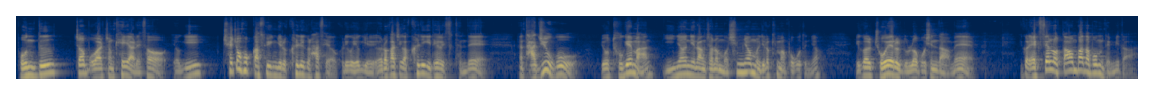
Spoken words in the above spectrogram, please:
본드.or.kr에서 여기 최종 호가 수익률을 클릭을 하세요. 그리고 여기 여러 가지가 클릭이 되어 있을 텐데 그냥 다 지우고 요 두 개만 2년이랑 저는 뭐 10년물 이렇게만 보거든요. 이걸 조회를 눌러 보신 다음에 이걸 엑셀로 다운 받아 보면 됩니다.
